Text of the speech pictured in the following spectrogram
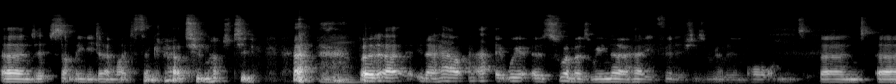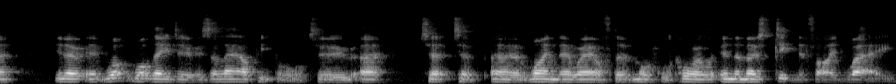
and it's something you don't like to think about too much, too. Mm. but uh, you know how, how, we as swimmers we know how you finish is really important, and uh, you know, it, what what they do is allow people to uh, to, to uh, wind their way off the mortal coil in the most dignified way,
